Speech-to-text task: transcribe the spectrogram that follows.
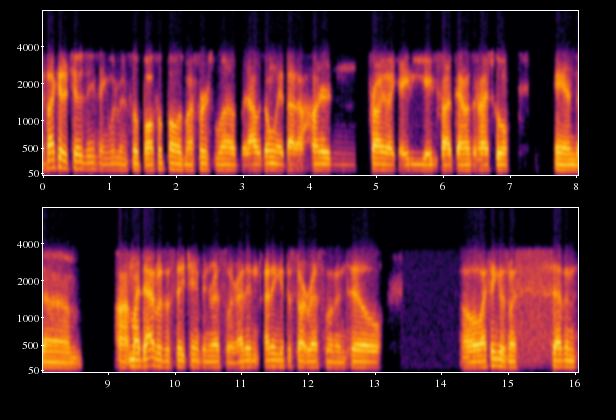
if I could have chosen anything, it would have been football. Football was my first love, but I was only about a hundred and probably like 80, 85 pounds in high school. And, um, uh, my dad was a state champion wrestler. I didn't, I didn't get to start wrestling until, oh, I think it was my seventh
